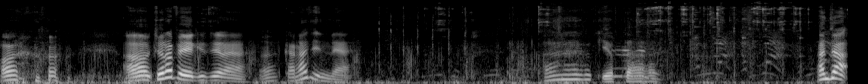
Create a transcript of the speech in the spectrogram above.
아, 아, 저 앞에 있잖아. 어? 강아지 있네. 아유, 귀엽다. 앉아!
